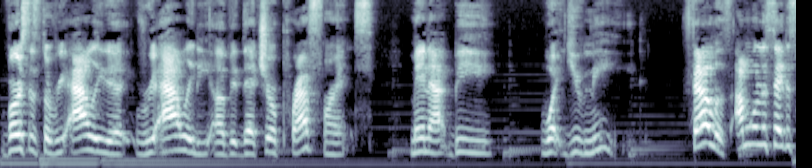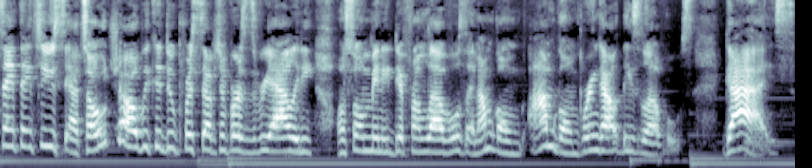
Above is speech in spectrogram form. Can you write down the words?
versus the reality reality of it that your preference may not be what you need. Fellas, I'm going to say the same thing to you. See, I told y'all we could do perception versus reality on so many different levels and I'm going I'm going to bring out these levels. Guys,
